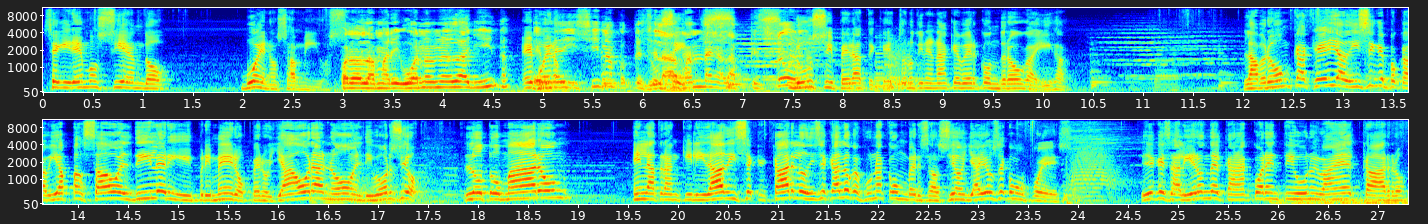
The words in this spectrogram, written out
seguiremos siendo buenos amigos. Pero la marihuana no es dañina. Eh, es bueno, medicina porque se la mandan a las personas. Lucy, espérate, que esto no tiene nada que ver con droga, hija. La bronca que ella dicen que porque había pasado el dealer y primero, pero ya ahora no, el divorcio lo tomaron en la tranquilidad. Dice que Carlos, dice Carlos que fue una conversación, ya yo sé cómo fue eso. Dice que salieron del canal 41 y van en el carro.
